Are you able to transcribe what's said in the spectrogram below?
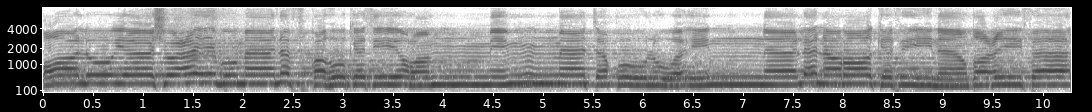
قالوا يا شعيب ما نفقه كثيرا مما تقول وإنا لنراك فينا ضعيفا.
